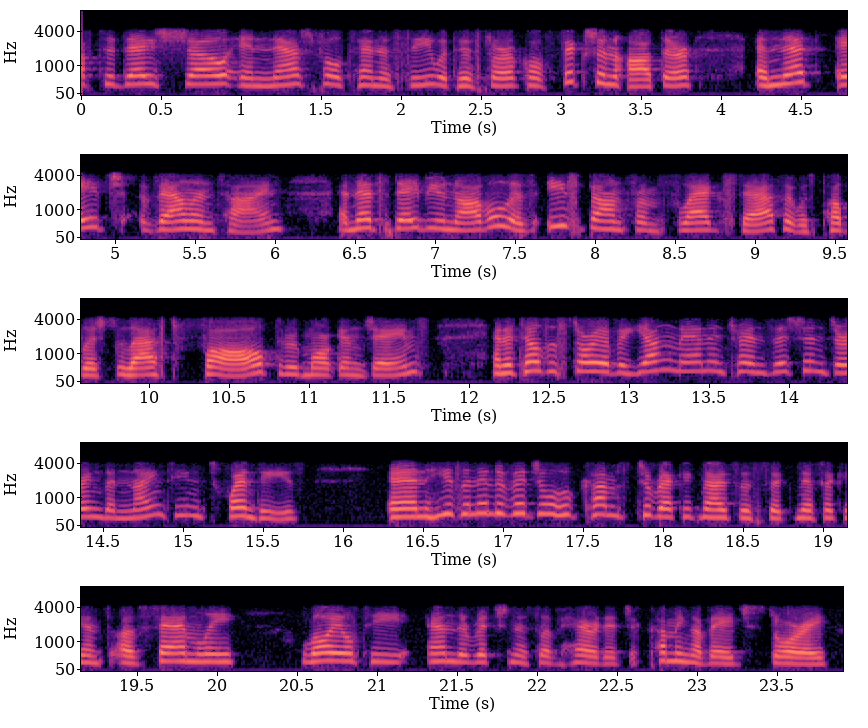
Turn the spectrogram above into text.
Off today's show in Nashville, Tennessee, with historical fiction author Annette H. Valentine. Annette's debut novel is Eastbound from Flagstaff. It was published last fall through Morgan James, and it tells the story of a young man in transition during the 1920s. And he's an individual who comes to recognize the significance of family, loyalty, and the richness of heritage, a coming of age story.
